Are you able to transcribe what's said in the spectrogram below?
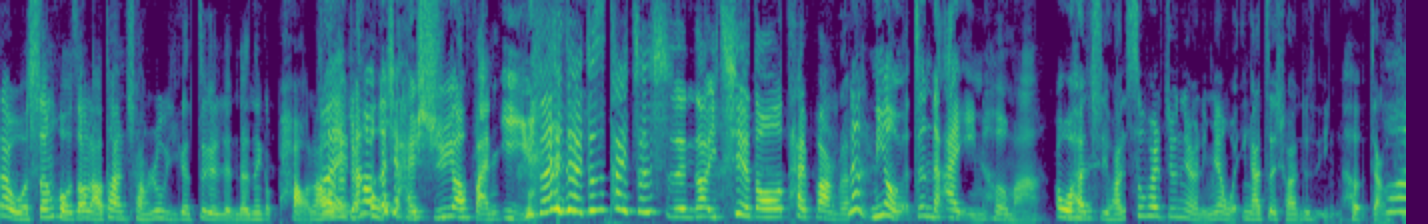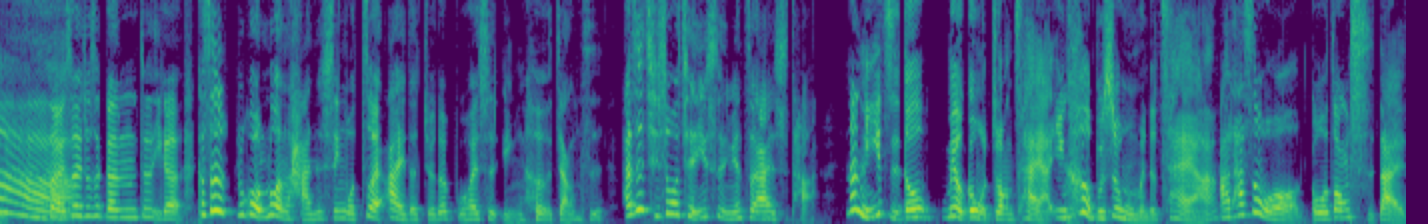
在我生活中，然后突然闯入一个这个人的那个泡，然后对，然后而且还需要翻译，对对，就是太真实了，你知道，一切都太棒了。那你有真的爱银赫吗？哦，我很喜欢 Super Junior 里面，我应该最喜欢就是银赫这样子。哇，对，所以就是跟就是一个，可是如果论韩星，我最爱的绝对不会是银赫这样子，还是其实我潜意识里面最爱的是他。那你一直都没有跟我撞菜啊？银赫不是我们的菜啊！啊，他是我国中时代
